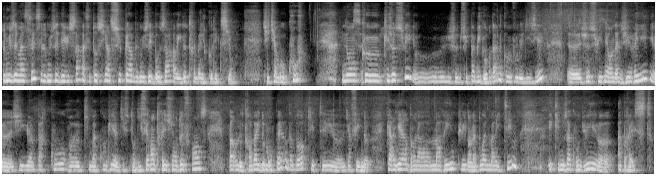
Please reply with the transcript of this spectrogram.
Le musée Massé, c'est le musée des Hussards et c'est aussi un superbe musée Beaux-Arts avec de très belles collections. J'y tiens beaucoup. Donc, euh, qui je suis euh, Je ne suis pas bigourdane, comme vous le disiez. Euh, je suis née en Algérie. J'ai eu un parcours qui m'a conduit à dans différentes régions de France par le travail de mon père d'abord, qui, était, qui a fait une carrière dans la marine, puis dans la douane maritime et qui nous a conduits à Brest.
